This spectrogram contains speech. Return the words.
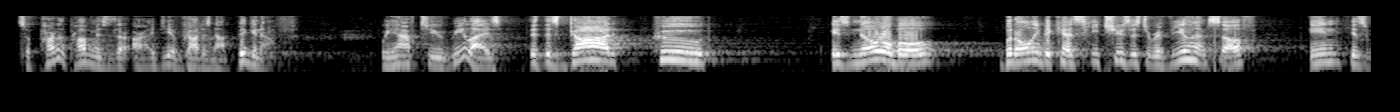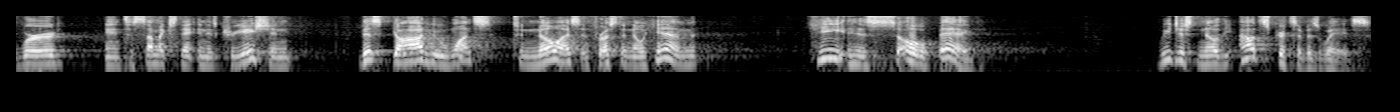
So part of the problem is that our idea of God is not big enough. We have to realize that this God who is knowable, but only because he chooses to reveal himself in his word and to some extent in his creation, this God who wants to know us and for us to know him, he is so big. We just know the outskirts of his ways.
